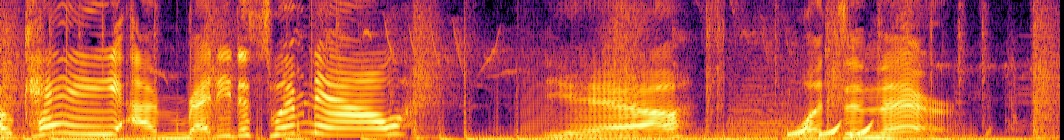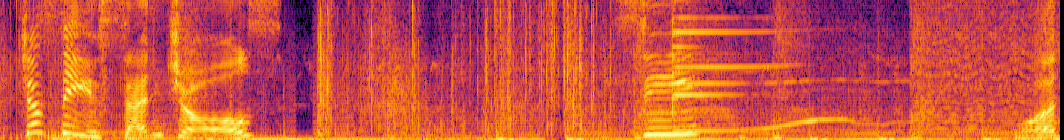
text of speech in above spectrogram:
Okay, I'm ready to swim now. Yeah? What's in there? Just the essentials. See? What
